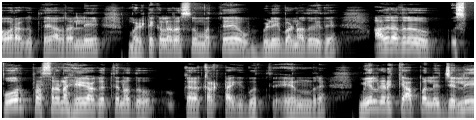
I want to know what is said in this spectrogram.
ಕವರ್ ಆಗುತ್ತೆ. ಅದರಲ್ಲಿ ಮಲ್ಟಿ ಕಲರಸ್ಸು ಮತ್ತು ಬಿಳಿ ಬಣ್ಣದು ಇದೆ. ಆದರೆ ಅದರ ಸ್ಪೋರ್ ಪ್ರಸರಣ ಹೇಗಾಗುತ್ತೆ ಅನ್ನೋದು ಕರೆಕ್ಟಾಗಿ ಗೊತ್ತು ಏನಂದರೆ ಮೇಲ್ಗಡೆ ಕ್ಯಾಪಲ್ಲಿ ಜೆಲ್ಲಿ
